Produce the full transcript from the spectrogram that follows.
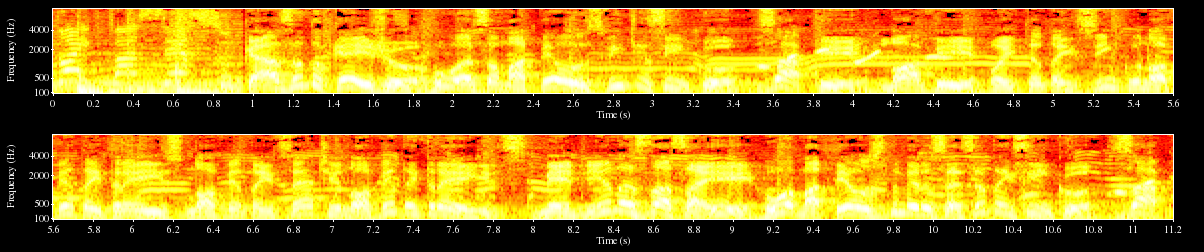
Vai fazer su... Casa do Queijo, Rua São Mateus 25, Zap 985 93 97 93. Meninas do Açaí, Rua Mateus número 65, Zap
